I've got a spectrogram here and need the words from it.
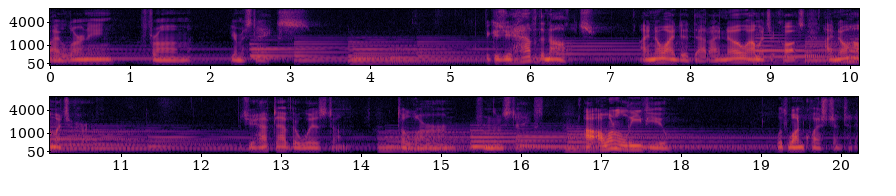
by learning from your mistakes. Because you have the knowledge. I know I did that. I know how much it cost. I know how much it hurt. But you have to have the wisdom to learn from the mistakes. I, I want to leave you with one question today.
